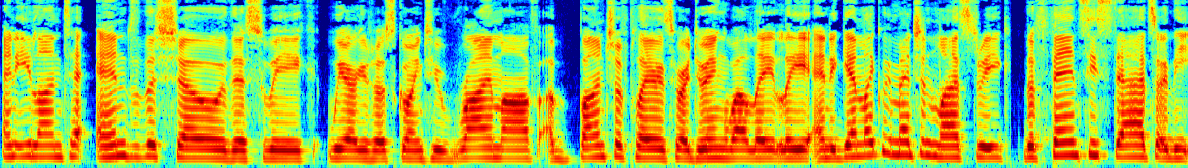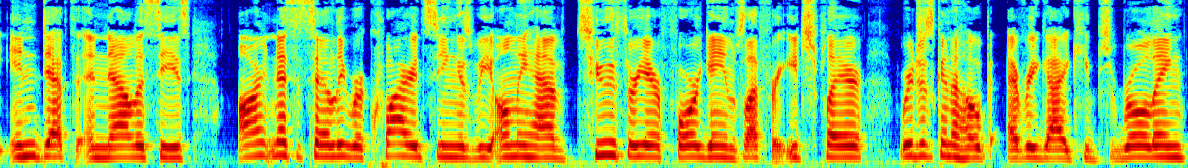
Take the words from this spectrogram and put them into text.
And Elon, to end the show this week, we are just going to rhyme off a bunch of players who are doing well lately. And again, like we mentioned last week, the fancy stats are the in depth analyses aren't necessarily required, seeing as we only have two, three, or four games left for each player. We're just going to hope every guy keeps rolling.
